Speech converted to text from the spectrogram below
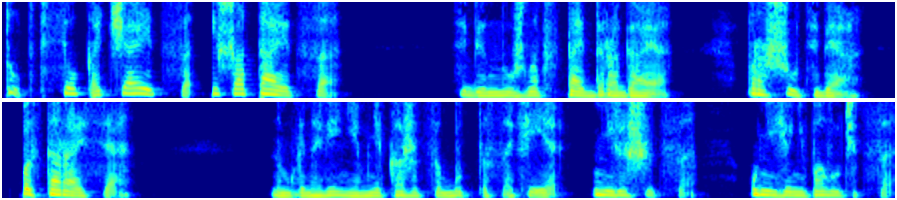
Тут все качается и шатается. Тебе нужно встать, дорогая. Прошу тебя, постарайся. На мгновение мне кажется, будто София не решится, у нее не получится.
